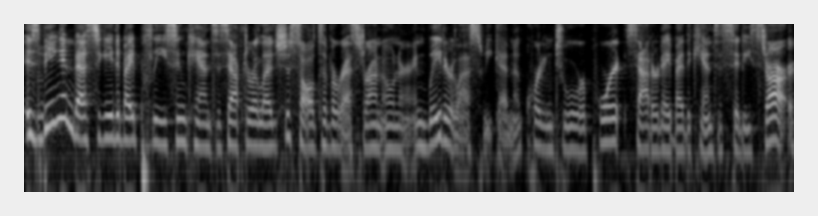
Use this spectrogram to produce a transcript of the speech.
is being investigated by police in Kansas after alleged assaults of a restaurant owner and waiter last weekend, according to a report Saturday by the Kansas City Star.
